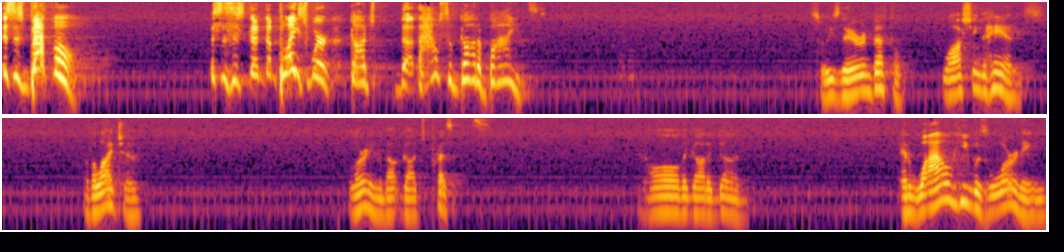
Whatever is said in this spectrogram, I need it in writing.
This is Bethel. This is the, the place where God's, the, the house of God abides. So he's there in Bethel washing the hands of Elijah, learning about God's presence and all that God had done. And while he was learning,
